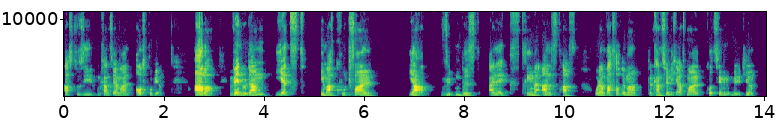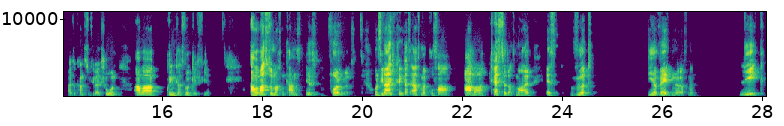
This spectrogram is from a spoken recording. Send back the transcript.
hast du sie und kannst sie einmal ausprobieren. Aber wenn du dann jetzt im Akutfall, ja, wütend bist, eine extreme Angst hast oder was auch immer, dann kannst du ja nicht erstmal kurz 10 Minuten meditieren. Also kannst du vielleicht schon, aber bringt das wirklich viel. Aber was du machen kannst, ist folgendes. Und vielleicht klingt das erstmal profan, aber teste das mal. Es wird dir Welten eröffnen. Leg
